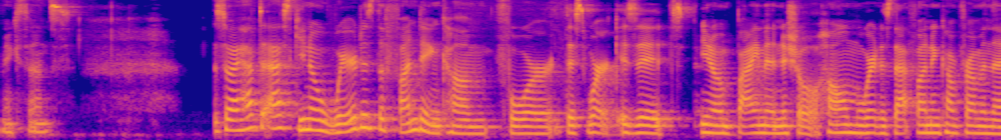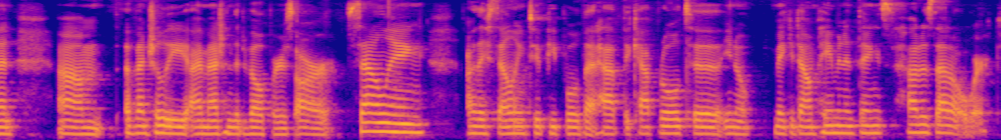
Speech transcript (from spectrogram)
Makes sense. So I have to ask, you know, where does the funding come for this work? Is it, you know, buying the initial home? Where does that funding come from? And then um, eventually, I imagine the developers are selling. Are they selling to people that have the capital to, you know, make a down payment and things? How does that all work?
